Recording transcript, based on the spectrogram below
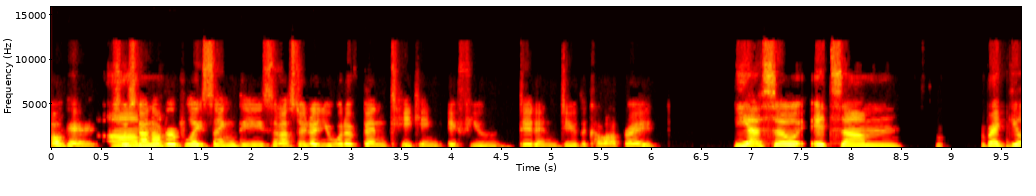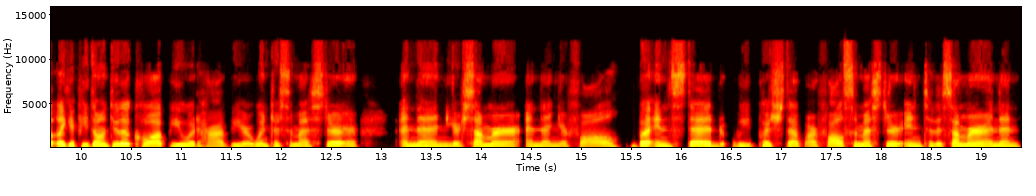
Okay. So it's kind of um replacing the semester that you would have been taking if you didn't do the co-op, right? yeah so it's um regular like if you don't do the co-op you would have your winter semester and then Mm-hmm. your summer and then your fall but instead we pushed up our fall semester into the summer and then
